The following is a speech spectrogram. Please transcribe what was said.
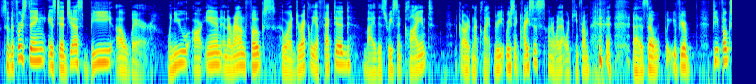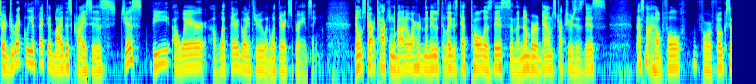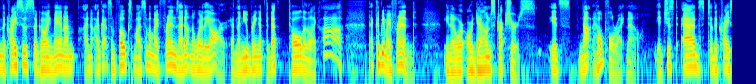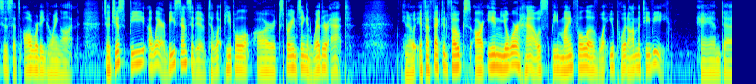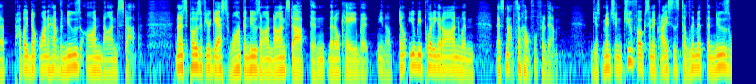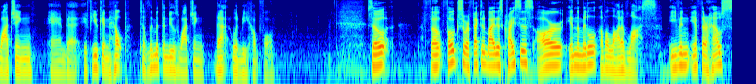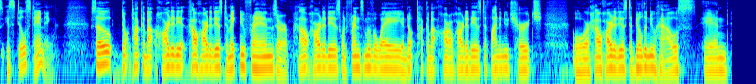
So the first thing is to just be aware. When you are in and around folks who are directly affected by this recent client or not client, re- recent crisis. I don't know where that word came from. uh, so if your folks are directly affected by this crisis, just be aware of what they're going through and what they're experiencing. Don't start talking about, oh, I heard in the news the latest death toll is this and the number of down structures is this. That's not helpful for folks in the crisis. Are going, man, I'm I, i have got some folks, my some of my friends, I don't know where they are, and then you bring up the death toll, and they're like, ah, that could be my friend you know, or, or down structures. It's not helpful right now. It just adds to the crisis that's already going on. So just be aware, be sensitive to what people are experiencing and where they're at. You know, if affected folks are in your house, be mindful of what you put on the TV and uh, probably don't want to have the news on nonstop. Now, I suppose if your guests want the news on nonstop, then then okay. But you know, don't you be putting it on when that's not so helpful for them. Just mention two folks in a crisis to limit the news watching, and uh, if you can help to limit the news watching, that would be helpful. So, fo- folks who are affected by this crisis are in the middle of a lot of loss, even if their house is still standing. So don't talk about hard it is, how hard it is to make new friends or how hard it is when friends move away, and don't talk about how hard it is to find a new church or how hard it is to build a new house. And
